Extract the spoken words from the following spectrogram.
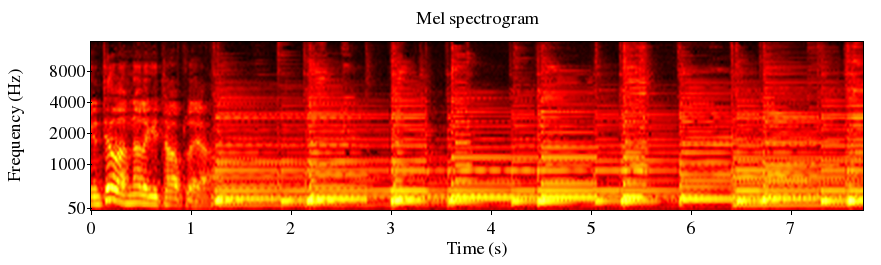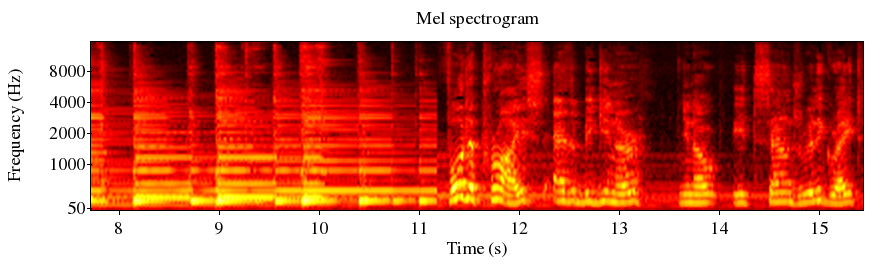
Can tell I'm not a guitar player. For the price, as a beginner, you know, it sounds really great.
